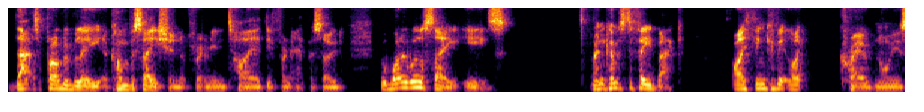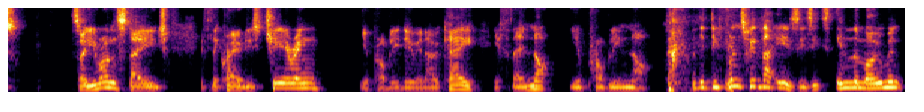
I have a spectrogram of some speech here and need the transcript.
That's probably a conversation for an entire different episode. But what I will say is when it comes to feedback, I think of it like crowd noise. So you're on stage. If the crowd is cheering, you're probably doing okay. If they're not, you're probably not. But the difference with that is, is it's in the moment.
